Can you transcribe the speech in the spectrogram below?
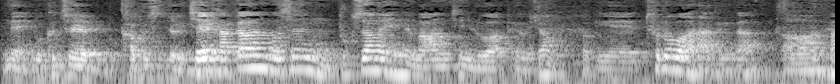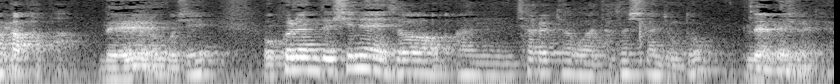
네. 뭐 근처에 가보신 적 제일 있나요? 가까운 곳은 북섬에 있는 Mountain 루아페후죠. 거기에 투로아라든가 아, 네. 파카파파 네. 그런 곳이 오클랜드 시내에서 한 차를 타고 한 5시간 정도 네네. 가시면 돼요.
